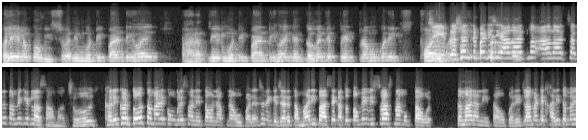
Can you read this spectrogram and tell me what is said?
ભલે એ લોકો વિશ્વની મોટી પાર્ટી હોય ભારતની મોટી પાર્ટી હોય કે ગમે તે પેટ પ્રમુખોની જી પ્રશાંત ત્રિપાઠીજી આ વાતમાં આ વાત સાથે તમે કેટલા સહમત છો? ખરેખર તો તમારે કોંગ્રેસના નેતાઓને અપનાવવું પડે છે ને કે જ્યારે તમારી પાસે કાં તો તમે વિશ્વાસ ના મૂકતા હોય તમારા નેતાઓ પર. એટલા માટે ખાલી તમે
